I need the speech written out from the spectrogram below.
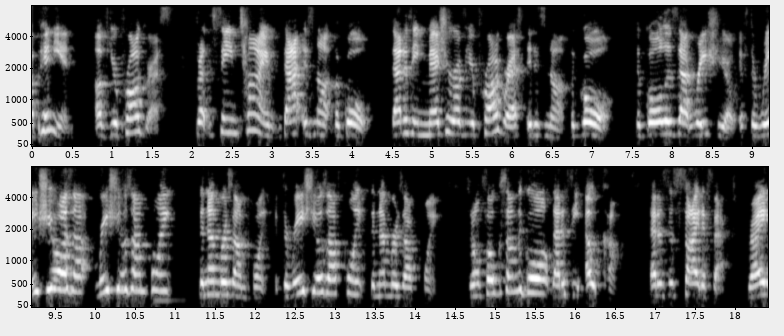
opinion of your progress. But at the same time, that is not the goal. That is a measure of your progress. It is not the goal. The goal is that ratio. If the ratio is a, ratio's on point, the number's on point. If the ratio's off point, the number's off point. So don't focus on the goal. That is the outcome. That is a side effect, right?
